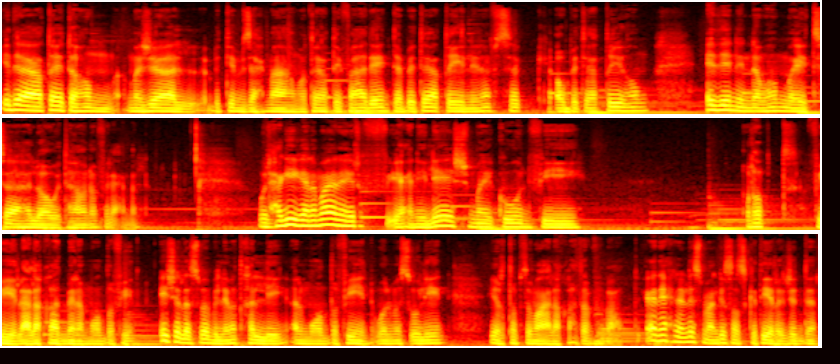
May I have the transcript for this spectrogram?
إذا أعطيتهم مجال بتمزح معهم وتعطي فهذا أنت بتعطي لنفسك أو بتعطيهم إذن إنهم هم يتساهلوا أو يتهاونوا في العمل. والحقيقة أنا ما نعرف يعني ليش ما يكون في ربط في العلاقات بين الموظفين. إيش الأسباب اللي ما تخلي الموظفين والمسؤولين يرتبطوا مع علاقاتهم في بعض. يعني إحنا نسمع قصص كثيرة جدا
